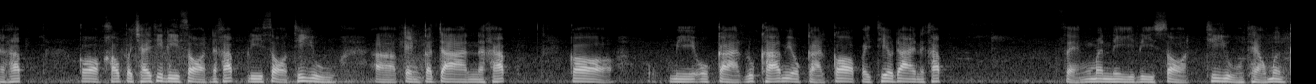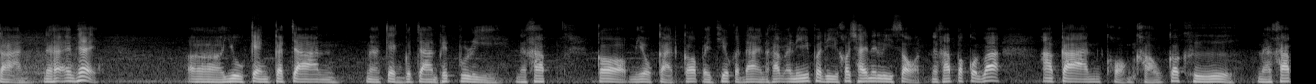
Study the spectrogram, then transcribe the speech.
นะครับ ก็เขาไปใช้ที่รีสอร์ทนะครับรีสอร์ทที่อยู่แก่งกระจานนะครับ ก็มีโอกาสลูกค้ามีโอกาสก็ไปเที่ยวได้นะครับ แสงมณีรีสอร์ทที่อยู่แถวเมืองการนะครับไม่ใช่อออยู่แก่งกระจานนะแก่งกระจานเพชรบุรีนะครับ ก็มีโอกาสก็ไปเที่ยวกันได้นะครับ อันนี้พอดีเขาใช้ในรีสอร์ทนะครับ ปรากฏว่าอาการของเขาก็คือนะครับ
